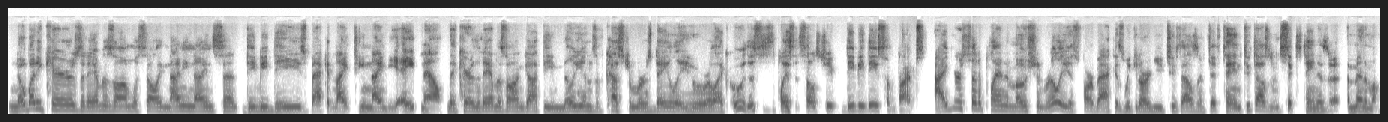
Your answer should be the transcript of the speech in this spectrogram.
Nobody cares that Amazon was selling 99 cent DVDs back in 1998 now. They care that Amazon got the millions of customers daily who were like, oh, this is the place that sells cheap DVDs sometimes. Iger set a plan in motion really as far back as we could argue 2015, 2016 is a, a minimum.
